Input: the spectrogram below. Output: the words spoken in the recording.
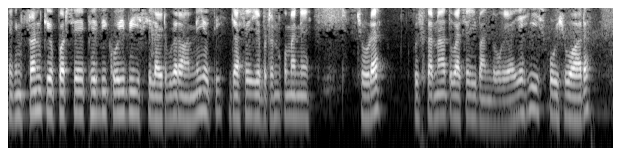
लेकिन फ्रंट के ऊपर से फिर भी कोई भी इसकी लाइट वगैरह ऑन नहीं होती। जैसे ये बटन को मैंने छोड़ा पुश करना तो वैसे ही बंद हो गया। यही इसको इशू आ रहा है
